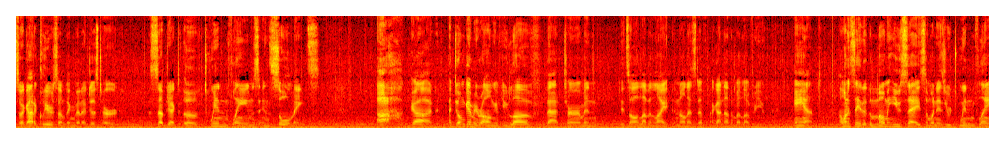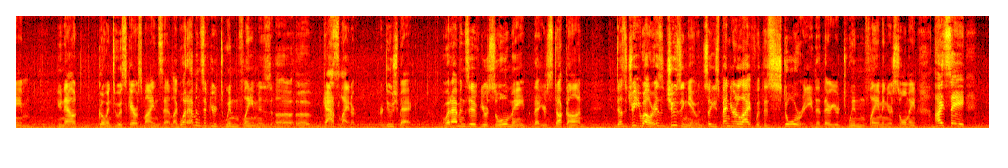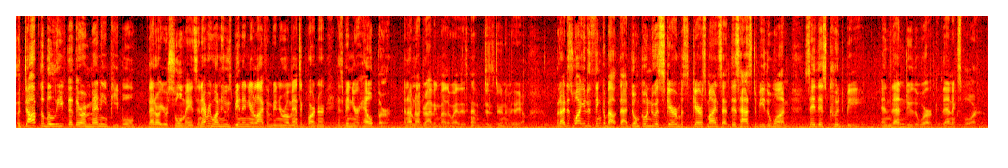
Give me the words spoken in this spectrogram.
So I gotta clear something that I just heard. The subject of twin flames and soulmates. Ah, God. Uh, Don't get me wrong, if you love that term and it's all love and light and all that stuff, I got nothing but love for you. And I want to say that the moment you say someone is your twin flame, you now go into a scarce mindset. Like, what happens if your twin flame is a, a gaslighter or douchebag? What happens if your soulmate that you're stuck on doesn't treat you well or isn't choosing you? And so you spend your life with this story that they're your twin flame and your soulmate. I say, adopt the belief that there are many people that are your soulmates, and everyone who's been in your life and been your romantic partner has been your helper. And I'm not driving, by the way, I'm just doing a video. But I just want you to think about that. Don't go into a scare, scarce mindset. This has to be the one. Say this could be, and then do the work, then explore.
